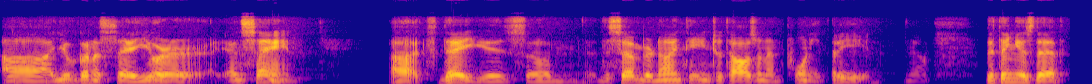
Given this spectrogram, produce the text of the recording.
Uh, you're gonna say you're insane. Uh, today is um, December 19, 2023. Now, the thing is that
